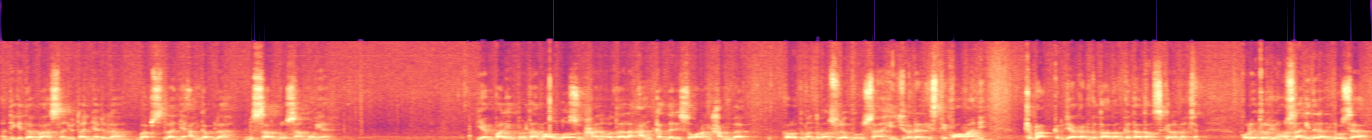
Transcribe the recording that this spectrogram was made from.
Nanti kita bahas lanjutannya adalah bab setelahnya anggaplah besar dosamu ya. Yang paling pertama Allah subhanahu wa ta'ala angkat dari seorang hamba. Kalau teman-teman sudah berusaha hijrah dan istiqomah nih. Coba kerjakan ketaatan-ketaatan segala macam. Kalau dia terjerumus lagi dalam dosa,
